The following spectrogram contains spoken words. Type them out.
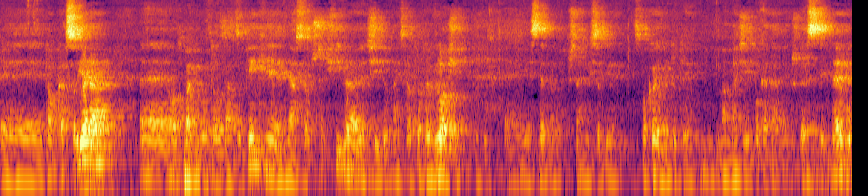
e, Tomka Sawyera. E, odpaliło to bardzo pięknie, miasto szczęśliwe, a ja dzisiaj do Państwa trochę w losie e, jestem, przynajmniej sobie spokojnie tutaj, mam nadzieję, pogadamy już bez tych nerwów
